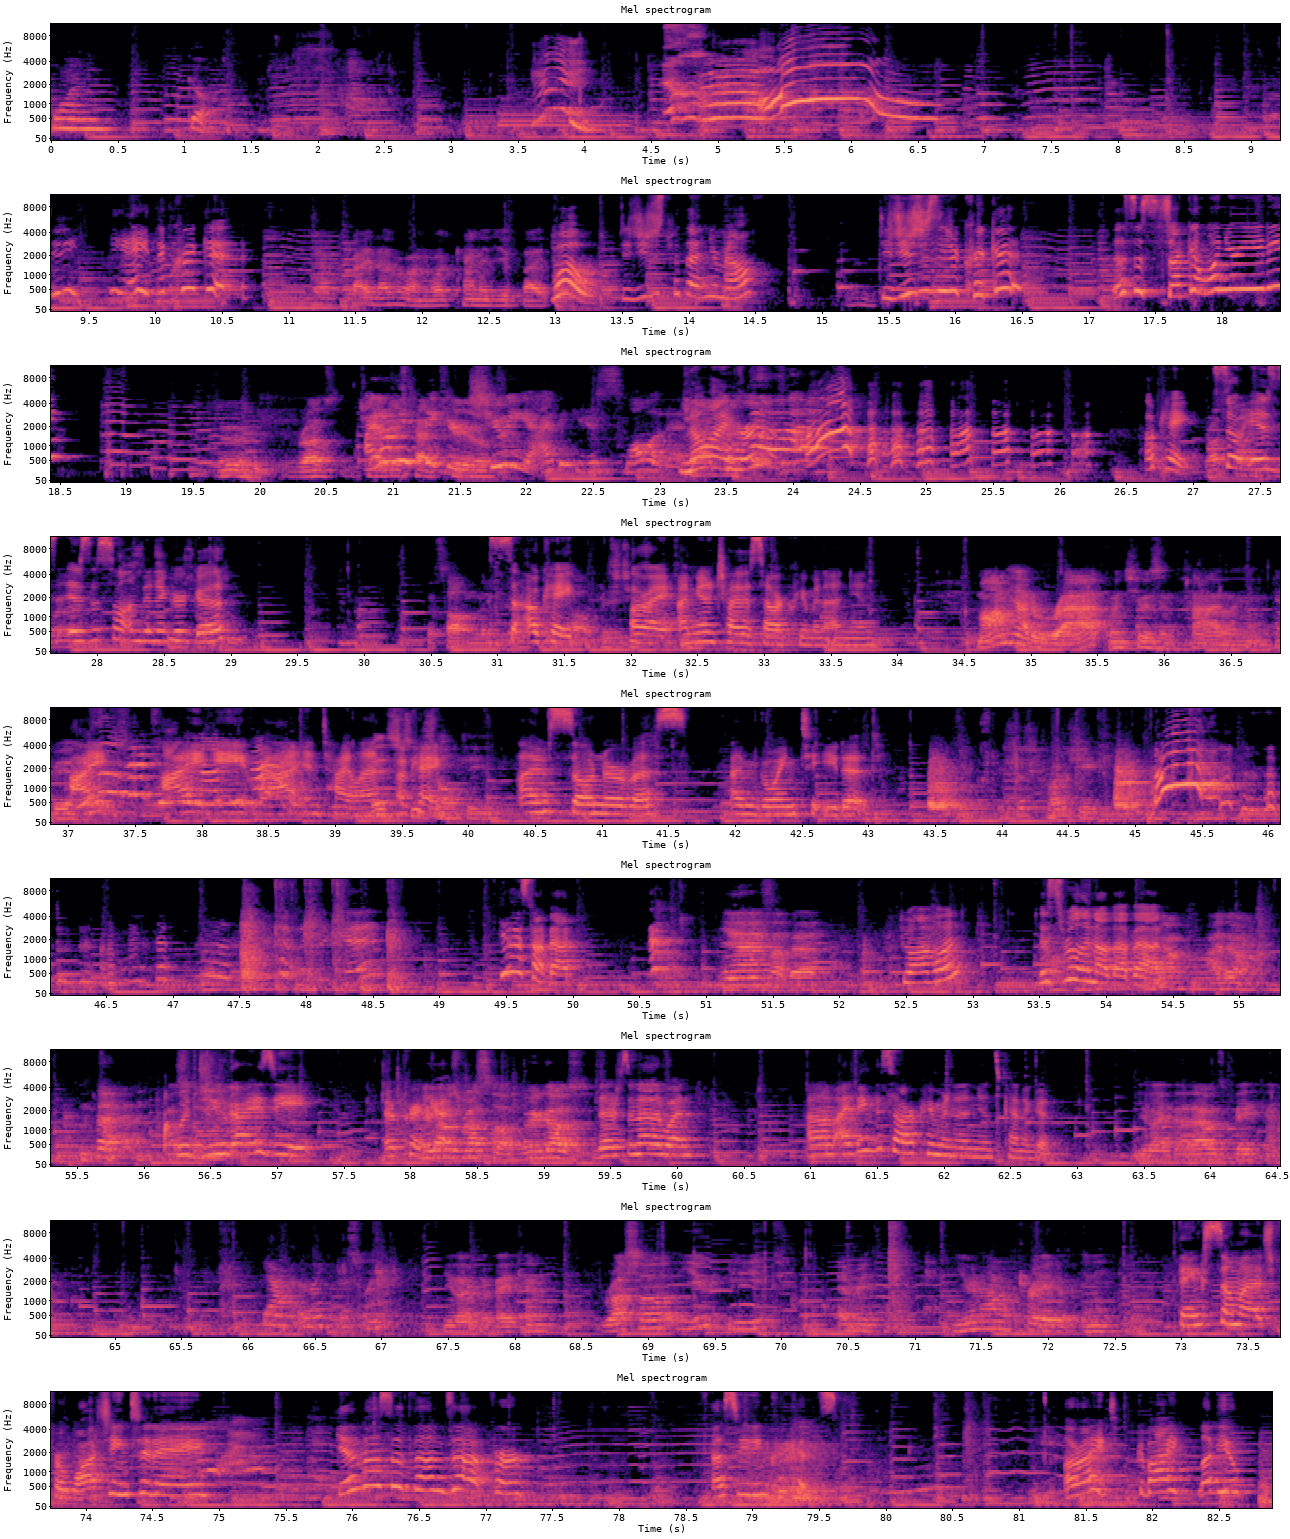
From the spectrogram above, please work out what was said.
one, go. Did he? He ate the cricket. Yeah, try another one. What kind did you like? Whoa! Did you just put that in your mouth? Did you just eat a cricket? That's the second one you're eating? Ooh, Russ. I don't even think you're two. chewing it. I think you just swallowed it. No, I Chad heard. okay, Russ so is to is the salt and vinegar good? The salt and vinegar. So, okay, all right. I'm gonna try the sour cream and onion. Mom had a rat when she was in Thailand. I I ate rat in Thailand. It's too Okay, salty. I'm so nervous. I'm going to eat it. It's just crunchy. Yeah, it's not bad. Yeah, it's not bad. Do you want one? It's really not that bad. No, I don't. Would you guys eat a Here goes? Russell. Here goes. There's another one. Um, I think the sour cream and onion's kind of good. You like that? That was bacon. Yeah, I like this one. You like the bacon? Russell, you eat everything. You're not afraid of anything. Thanks so much for watching today. Give us a thumbs up for us eating crickets. All right, goodbye. Love you.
